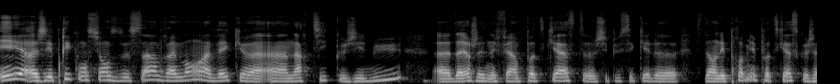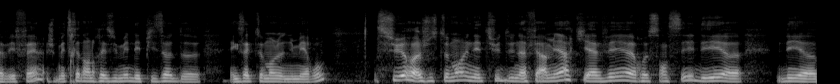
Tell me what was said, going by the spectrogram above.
Et euh, j'ai pris conscience de ça vraiment avec euh, un article que j'ai lu. Euh, d'ailleurs, j'en ai fait un podcast, je sais plus c'est quel, c'est dans les premiers podcasts que j'avais fait. Je mettrai dans le résumé de l'épisode exactement le numéro sur justement une étude d'une infirmière qui avait recensé les les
